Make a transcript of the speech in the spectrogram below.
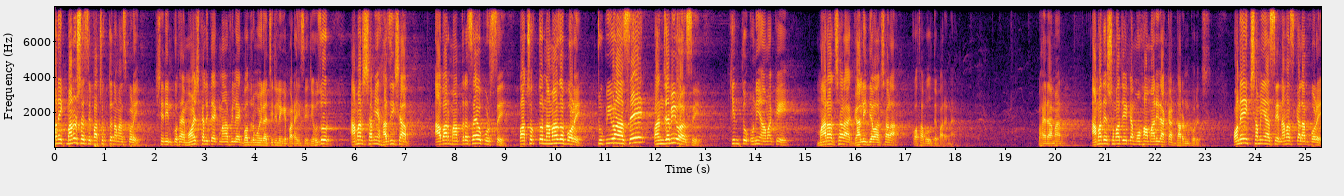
অনেক মানুষ আছে পাচক্ত নামাজ পড়ে। সেদিন কোথায় মহেশখালীতে এক মাহফিলে এক ভদ্রমহিলা চিঠি লিখে পাঠাইছে যে, হুজুর, আমার স্বামী হাজি সাহ আবার মাদ্রাসায়ও পড়ছে পাচক্ত নামাজও পড়ে, টুপিও আছে, পাঞ্জাবিও আছে। কিন্তু উনি আমাকে মারা ছাড়া, গালি দেওয়া ছাড়া কথা বলতে পারে না। ভাইরা আমার, আমাদের সমাজে এটা মহামারীর আকার ধারণ করেছে। অনেক স্বামী আছে, নামাজ কালাম পড়ে,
